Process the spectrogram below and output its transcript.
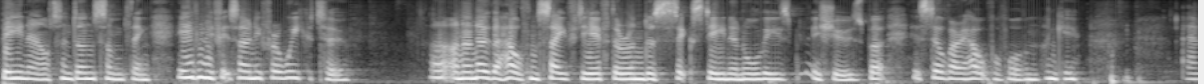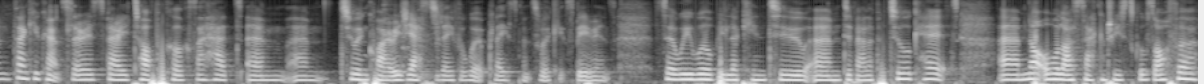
been out and done something, even if it's only for a week or two. Uh, and I know the health and safety if they're under 16 and all these issues, but it's still very helpful for them. Thank you. Um, thank you, Councillor. It's very topical because I had um, um, two inquiries yesterday for work placements, work experience. So we will be looking to um, develop a toolkit. Um, not all our secondary schools offer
